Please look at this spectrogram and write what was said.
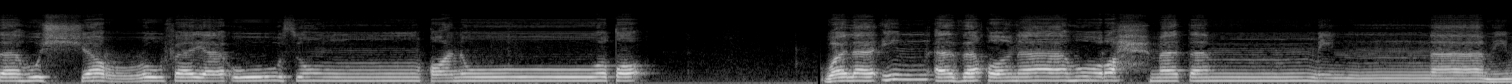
مسه الشر فيئوس قنوط ولئن أذقناه رحمة منا من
